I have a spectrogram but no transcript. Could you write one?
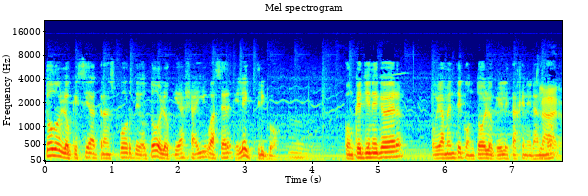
todo lo que sea transporte o todo lo que haya ahí va a ser eléctrico. Mm. ¿Con qué tiene que ver? Obviamente con todo lo que él está generando Claro.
